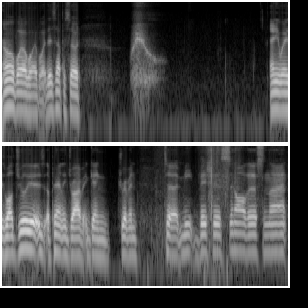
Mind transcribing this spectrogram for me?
Oh boy, oh boy, oh boy. This episode. Whew. Anyways, while Julia is apparently driving, getting driven to meet Vicious and all this and that,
